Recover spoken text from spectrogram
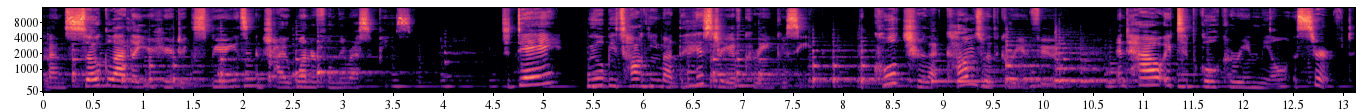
and I'm so glad that you're here to experience and try wonderful new recipes. Today, we will be talking about the history of Korean cuisine, the culture that comes with Korean food, and how a typical Korean meal is served.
